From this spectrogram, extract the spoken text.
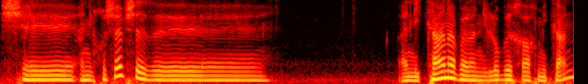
שאני חושב שזה... אני כאן, אבל אני לא בהכרח מכאן.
